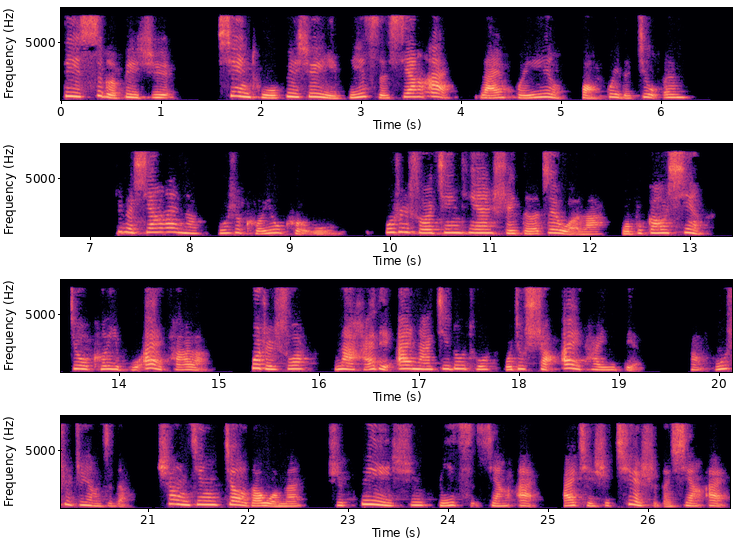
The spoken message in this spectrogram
第四个必须，信徒必须以彼此相爱来回应宝贵的救恩。这个相爱呢，不是可有可无，不是说今天谁得罪我了，我不高兴就可以不爱他了，或者说那还得爱那基督徒，我就少爱他一点啊，不是这样子的。圣经教导我们是必须彼此相爱，而且是切实的相爱。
